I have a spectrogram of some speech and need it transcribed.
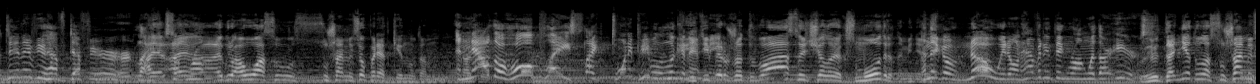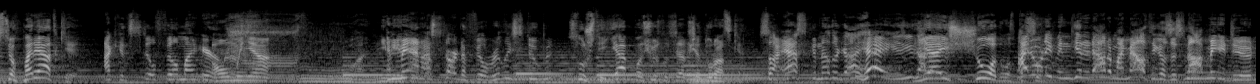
uh, do any of you have deaf ear or А, like я- something а- wrong? а я говорю, а у вас с ушами все в порядке? Ну там. And как?» now the whole place, like 20 people are looking И at me. теперь уже 20 человек смотрят на меня. And they go, no, we don't have anything wrong with our ears. Говорю, да нет, у нас с ушами все в порядке. I can still feel my ear. А у меня... And man, I started to feel really stupid. Слушайте, я почувствовал себя вообще дурацким. So I asked another guy, hey, you got Я еще одного I спросил. don't even get it out of my mouth. He goes, it's not me, dude.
